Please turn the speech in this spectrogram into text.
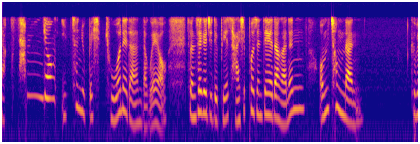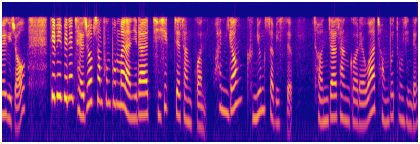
약 3경 2610조 원에 달한다고 해요. 전 세계 GDP의 40%에 해당하는 엄청난 금액이죠. TPP는 제조업 상품뿐만 아니라 지식재산권, 환경, 금융서비스, 전자상거래와 정보통신 등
